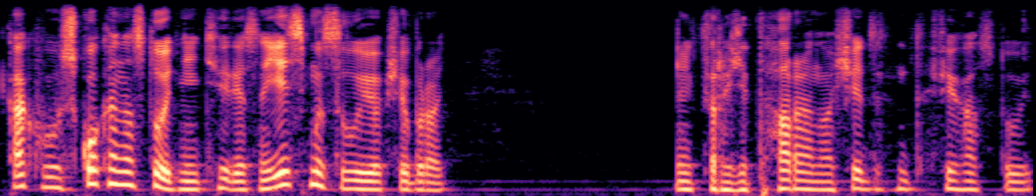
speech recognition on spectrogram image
Как, сколько она стоит, мне интересно. Есть смысл ее вообще брать? Электрогитара, она вообще дофига стоит.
